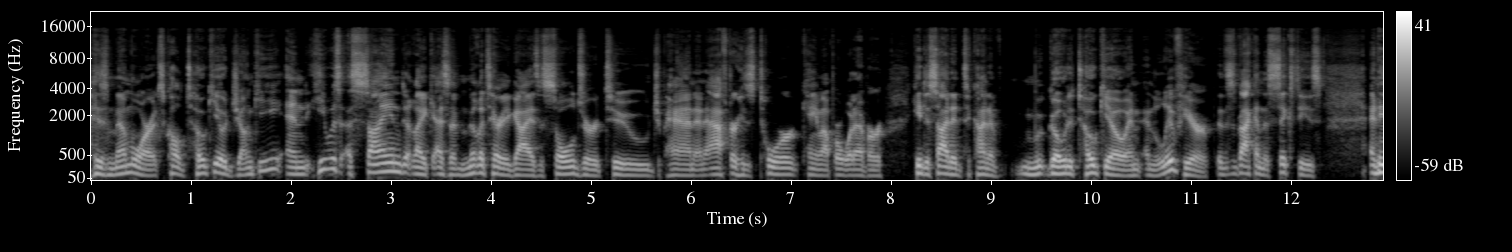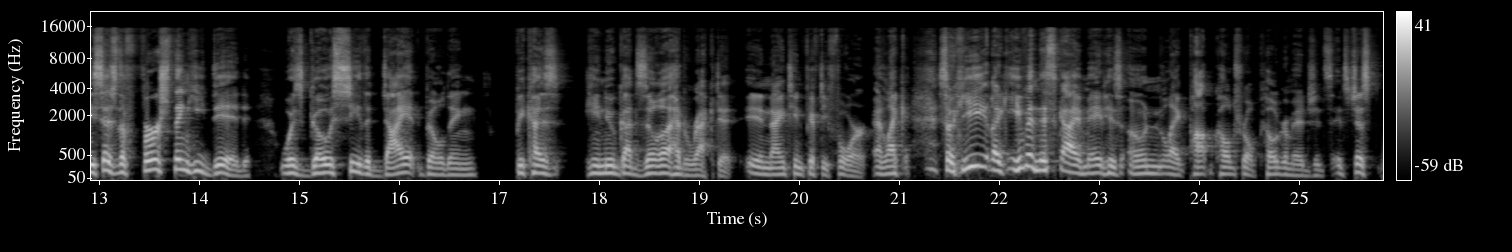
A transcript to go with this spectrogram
his memoir. It's called Tokyo Junkie, and he was assigned like as a military guy, as a soldier to Japan. And after his tour came up or whatever, he decided to kind of go to Tokyo and, and live here. This is back in the '60s, and he says the first thing he did was go see the Diet Building because he knew Godzilla had wrecked it in 1954 and like so he like even this guy made his own like pop cultural pilgrimage. It's it's just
